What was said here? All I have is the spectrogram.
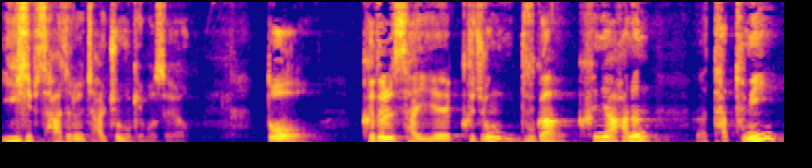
24절을 잘 주목해 보세요. 또 그들 사이에 그중 누가 크냐 하는 다툼이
